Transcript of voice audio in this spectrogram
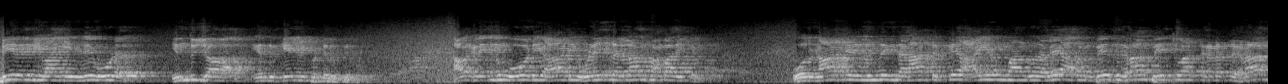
பீரங்கி வாங்கியதிலே ஊழல் இந்துஜா என்று கேள்விப்பட்டிருக்கிறது அவர்கள் எங்கும் ஓடி ஆடி உழைத்தெல்லாம் சம்பாதிக்கும். ஒரு நாட்டில் இருந்து இந்த நாட்டுக்கு ஆயுதம் வாங்குதலே அவன் பேசுகிறான் பேச்சுவார்த்தை நடத்துகிறான்.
